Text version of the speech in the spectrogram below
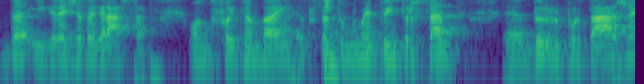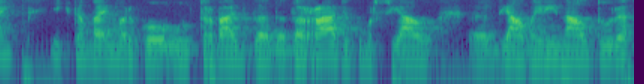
da Igreja da Graça, onde foi também, portanto, Sim. um momento interessante de reportagem e que também marcou o trabalho da, da, da rádio comercial eh, de Almeirim na altura.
